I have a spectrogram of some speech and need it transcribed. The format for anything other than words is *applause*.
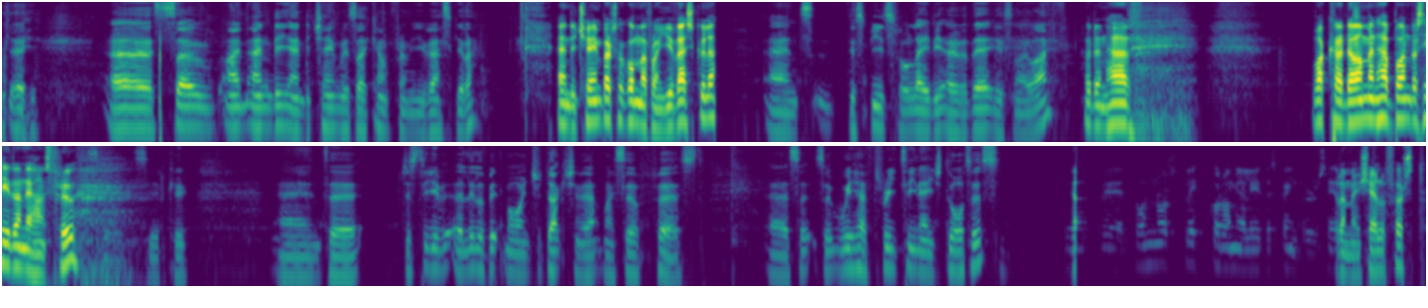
Okay. Uh, so I'm Andy, Andy Chambers. I come from Uvascular. Andy Chambers och kommer från Jyväskylä. And this beautiful lady over there is my wife. Och den här vackra damen här på andra sidan är hans fru. Sirku. And uh, just to give a little bit more introduction about myself first. Uh, so, so we have three teenage daughters. Tonårsflickor om jag lite ska introducera mig själv först.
